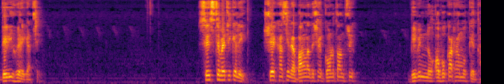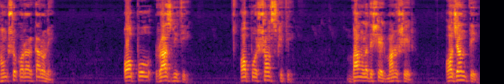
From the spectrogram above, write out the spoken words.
দেরি হয়ে গেছে। সিস্টেম্যাটিক্যালি শেখ হাসিনা বাংলাদেশের গণতান্ত্রিক বিভিন্ন অবকাঠামোকে ধ্বংস করার কারণে অপরাজনীতি, অপসংস্কৃতি, বাংলাদেশের মানুষের অজান্তেই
